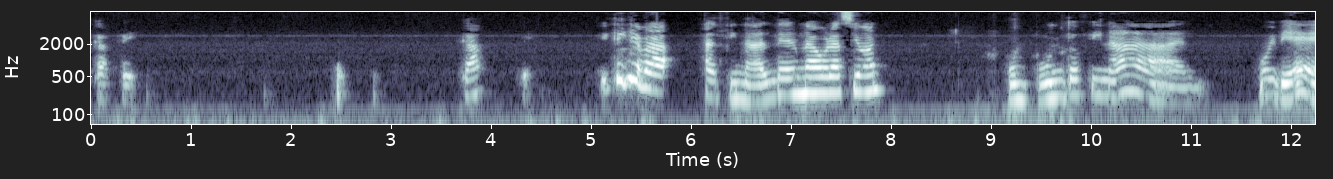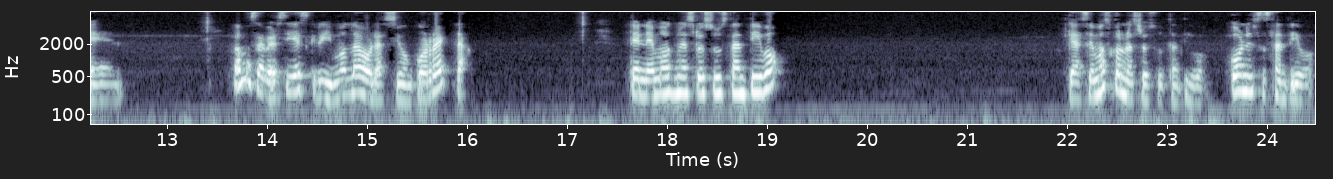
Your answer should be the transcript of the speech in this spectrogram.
café. Café. ¿Y qué lleva al final de una oración? Un punto final. Muy bien. Vamos a ver si escribimos la oración correcta. Tenemos nuestro sustantivo. ¿Qué hacemos con nuestro sustantivo? Con el sustantivo.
